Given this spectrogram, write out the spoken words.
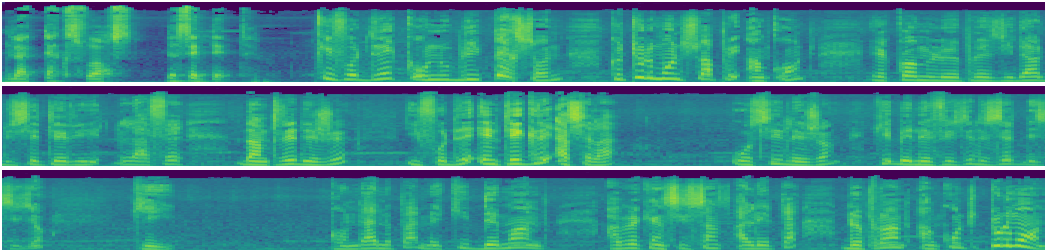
de la taxe force de cette dette. Il faudrait qu'on n'oublie personne, que tout le monde soit pris en compte. Et comme le président du CTRI l'a fait d'entrée de jeu, il faudrait intégrer à cela aussi les gens qui bénéficient de cette décision, qui ne condamnent pas, mais qui demandent avec insistance à l'État de prendre en compte tout le monde.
